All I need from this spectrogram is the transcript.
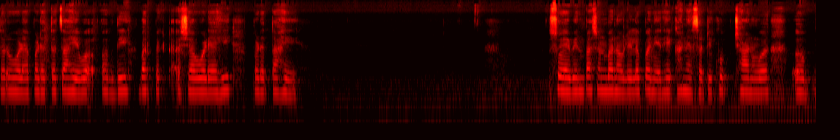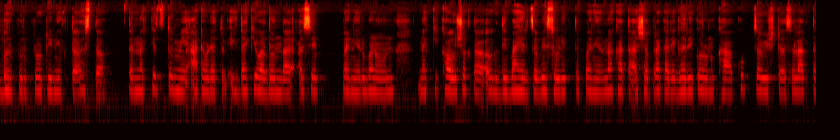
तर वड्या पडतच आहे व अगदी परफेक्ट अशा वड्याही पडत आहे. सोयाबीनपासून बनवलेलं पनीर हे खाण्यासाठी खूप छान व भरपूर प्रोटीनयुक्त असतं. तर नक्कीच तुम्ही आठवड्यातून एकदा किंवा दोनदा असे पनीर बनवून नक्की खाऊ शकता. अगदी बाहेरचं भेसळयुक्त पनीर न खाता अशा प्रकारे घरी करून खा. खूप चविष्ट असं लागतं.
